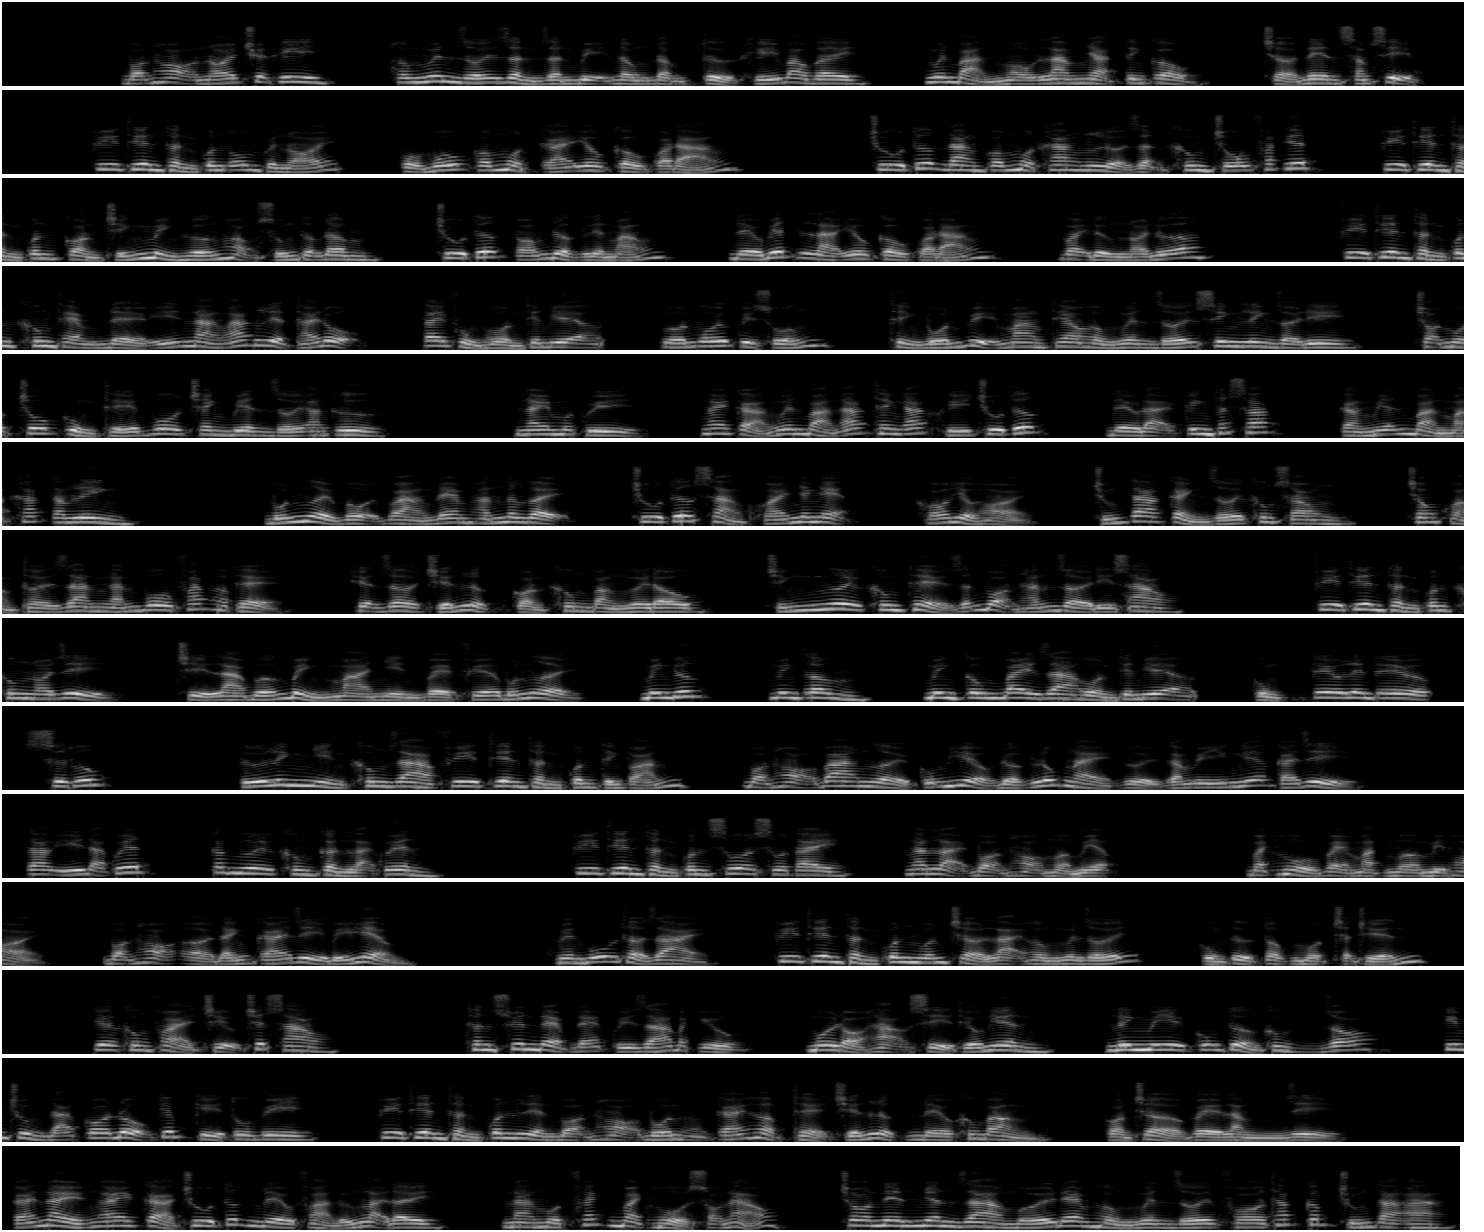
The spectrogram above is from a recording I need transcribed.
Bọn họ nói chuyện khi, hồng nguyên giới dần dần bị nồng đậm tử khí bao vây, nguyên bản màu lam nhạt tinh cầu, trở nên xám xịt. Phi thiên thần quân ôm quyền nói, cổ mũ có một cái yêu cầu quá đáng. Chu tước đang có một khang lửa giận không chỗ phát tiết, phi thiên thần quân còn chính mình hướng họng súng thượng đâm, chu tước tóm được liền mắng, đều biết là yêu cầu quá đáng, vậy đừng nói nữa. Phi thiên thần quân không thèm để ý nàng ác liệt thái độ, tay phủng hồn thiên địa, vốn gối quỳ xuống, thỉnh bốn vị mang theo hồng nguyên giới sinh linh rời đi, chọn một chỗ cùng thế vô tranh biên giới an cư. Nay một quỳ, ngay cả nguyên bản ác thanh ác khí chu tước, đều đại kinh thất sắc, càng miễn bản mặt khác tam linh. Bốn người vội vàng đem hắn nâng dậy, chu tước sảng khoái nhanh nhẹn, khó hiểu hỏi, chúng ta cảnh giới không xong, trong khoảng thời gian ngắn vô pháp hợp thể, hiện giờ chiến lực còn không bằng ngươi đâu, chính ngươi không thể dẫn bọn hắn rời đi sao. Phi thiên thần quân không nói gì, chỉ là bướng bỉnh mà nhìn về phía bốn người, Minh Đức, Minh Tâm, Minh Công bay ra hồn thiên địa, cùng kêu lên kêu, sư thúc. Tứ Linh nhìn không ra phi thiên thần quân tính toán, bọn họ ba người cũng hiểu được lúc này gửi gắm ý nghĩa cái gì. Ta ý đã quyết, các ngươi không cần lại khuyên. Phi thiên thần quân xua xua tay, ngăn lại bọn họ mở miệng. Bạch hổ vẻ mặt mờ mịt hỏi, bọn họ ở đánh cái gì bí hiểm. Huyền vũ thở dài, phi thiên thần quân muốn trở lại hồng nguyên giới, cùng tử tộc một trận chiến. Kia không phải chịu chết sao. Thân xuyên đẹp đẽ quý giá bạch cửu, môi đỏ hạo sỉ thiếu niên, ninh mi cũng tưởng không rõ, kim trùng đã có độ kiếp kỳ tu vi, phi thiên thần quân liền bọn họ bốn cái hợp thể chiến lực đều không bằng, còn trở về làm gì. Cái này ngay cả chu tức đều phản ứng lại đây, nàng một phách bạch hổ sọ não, cho nên nhân ra mới đem hồng nguyên giới phó thác cấp chúng ta a.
